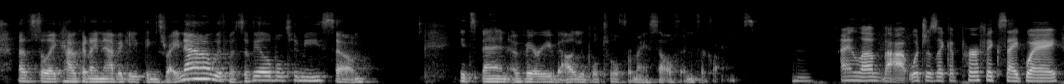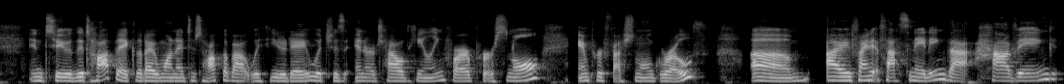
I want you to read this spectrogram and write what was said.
as to like how can I navigate things right now with what's available to me. So it's been a very valuable tool for myself and for clients. Mm-hmm. I love that, which is like a perfect segue into the topic that I wanted to talk about with you today, which is inner child healing for our personal and professional growth. Um, I find it fascinating that having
